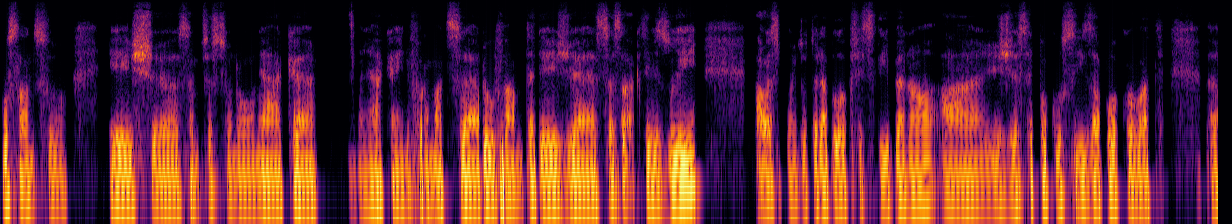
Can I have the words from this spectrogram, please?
poslanců, již eh, jsem přesunul nějaké nějaké informace a doufám tedy, že se zaaktivizují, alespoň to teda bylo přislíbeno a že se pokusí zablokovat uh,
